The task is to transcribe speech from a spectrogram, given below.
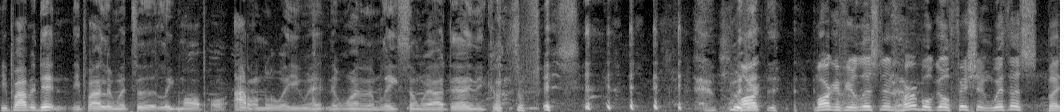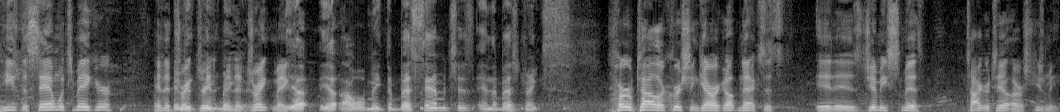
He probably didn't. He probably went to Lake Maurepas. I don't know where he went. In one of them lakes somewhere out there, and he caught some fish. Mark, Mark, if you're listening, Herb will go fishing with us, but he's the sandwich maker and the and drink, the drink and, maker. and the drink maker. Yep, yep. I will make the best sandwiches and the best drinks. Herb Tyler, Christian Garic up next. It's, it is Jimmy Smith, Tiger Tail, or excuse me,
